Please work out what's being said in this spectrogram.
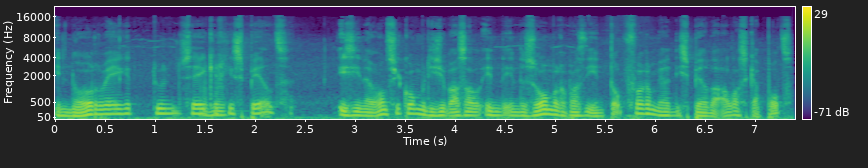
in Noorwegen toen zeker Mhm. gespeeld. Is hij naar ons gekomen, die was al in de, in de zomer was hij in topvorm, ja, die speelde alles kapot.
